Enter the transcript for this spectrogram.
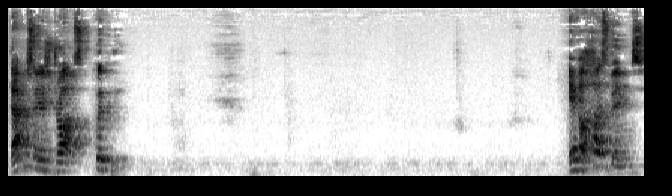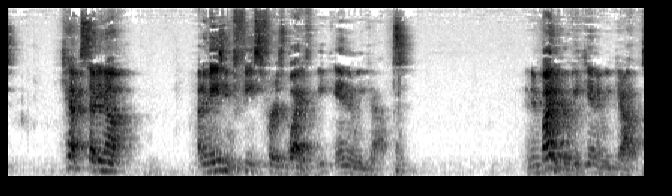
that percentage drops quickly. If a husband kept setting up an amazing feast for his wife week in and week out, and invited her week in and week out,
